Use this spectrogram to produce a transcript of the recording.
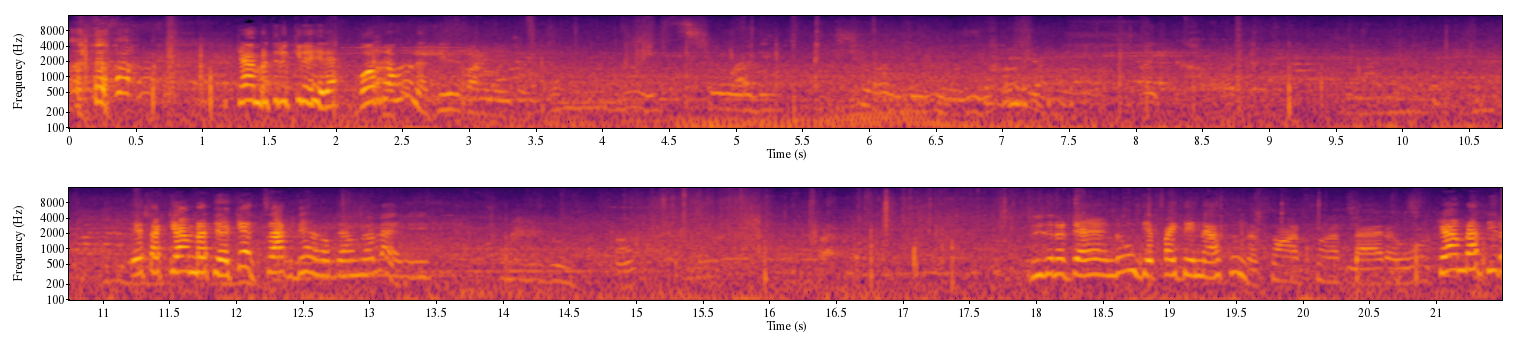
क्यामेरातिर किन हेरे? गरिरहनु न जे गर्नु मन यता क्यामेरा थियो के? चाक देखाएको क्यामेरालाई? दुईजना ट्याङडुङ जे पाइ त्यही नाच्नु न साँट साँट लाएर हो। क्यामेरातिर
